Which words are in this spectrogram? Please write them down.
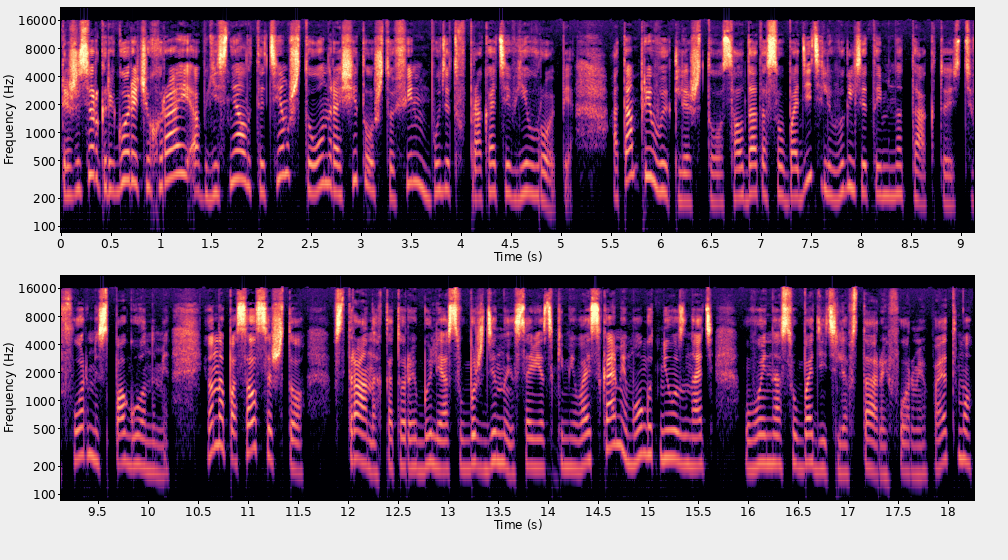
Режиссер Григорий Чухрай объяснял это тем, что он рассчитывал, что фильм будет в прокате в Европе. А там привыкли, что солдат-освободитель выглядит именно так, то есть в форме с погонами. И он опасался, что в странах, которые были освобождены советскими войсками, могут не узнать воина-освободителя в старой форме. Поэтому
